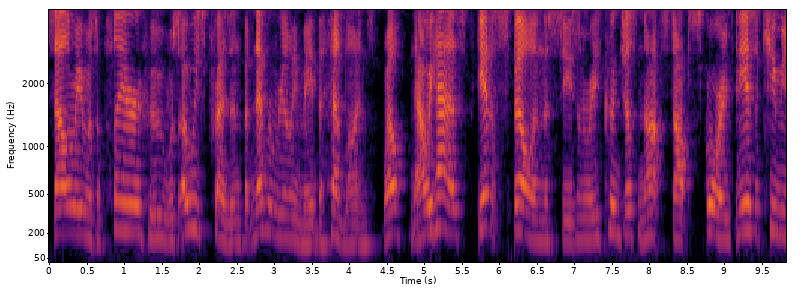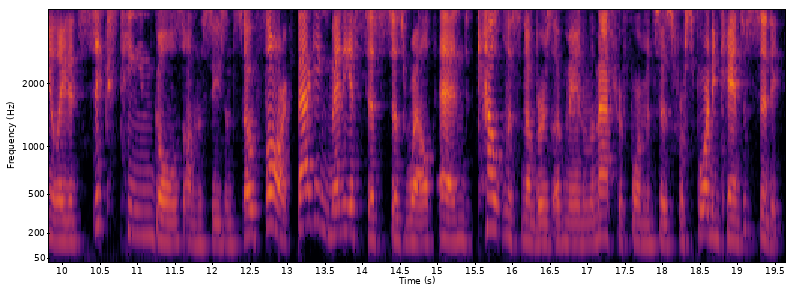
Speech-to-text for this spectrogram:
Salloi was a player who was always present but never really made the headlines. Well, now he has. He had a spell in this season where he could just not stop scoring, and he has accumulated 16 goals on the season so far, bagging many assists as well, and countless numbers of man of the match performances for Sporting Kansas City.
